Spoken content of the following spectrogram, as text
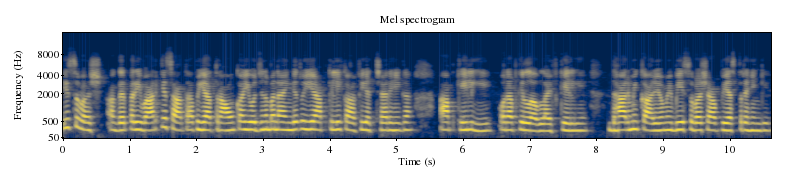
इस वर्ष अगर परिवार के साथ आप यात्राओं का योजना बनाएँगे तो ये आपके लिए काफ़ी अच्छा रहेगा। आपके लिए और आपके लव लाइफ के लिए। धार्मिक कार्यों में भी इस वर्ष आप व्यस्त रहेंगे।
